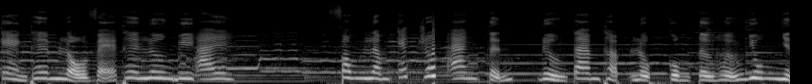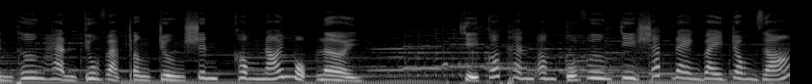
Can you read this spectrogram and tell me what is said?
Càng thêm lộ vẻ thê lương bi ai. Phong lâm các rất an tĩnh, Đường Tam Thập Lục cùng từ hữu dung nhìn Thương Hành Chu và Trần Trường Sinh không nói một lời. Chỉ có thanh âm của Vương Chi Sách đang bay trong gió.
